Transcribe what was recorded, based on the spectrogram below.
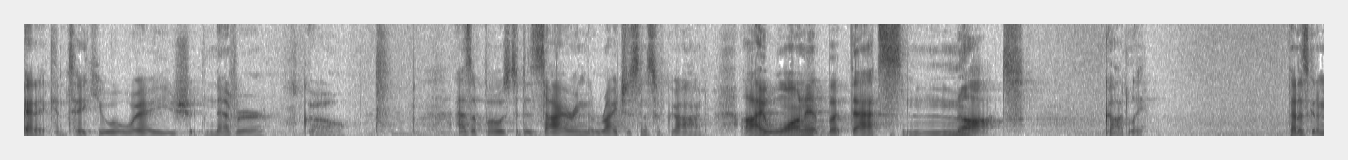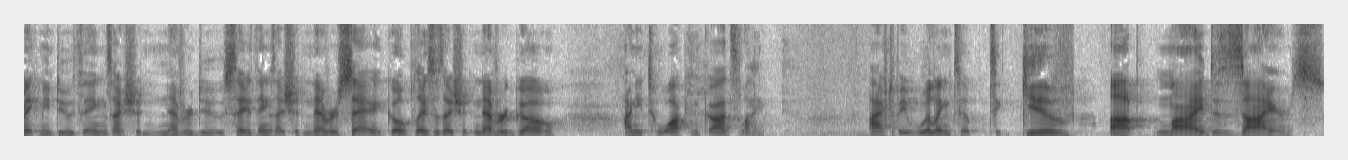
And it can take you away you should never go. As opposed to desiring the righteousness of God. I want it, but that's not godly. That is going to make me do things I should never do, say things I should never say, go places I should never go. I need to walk in God's light. I have to be willing to, to give up my desires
